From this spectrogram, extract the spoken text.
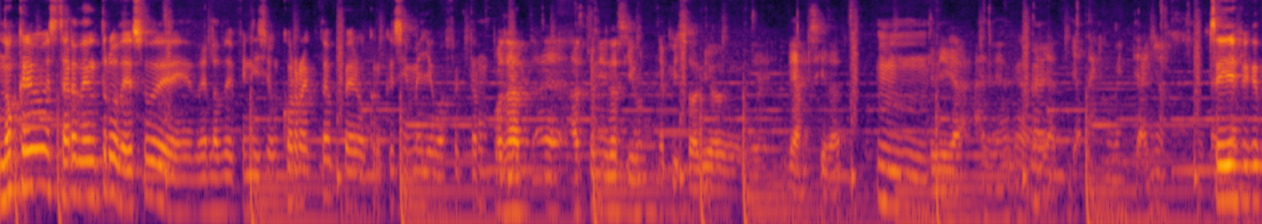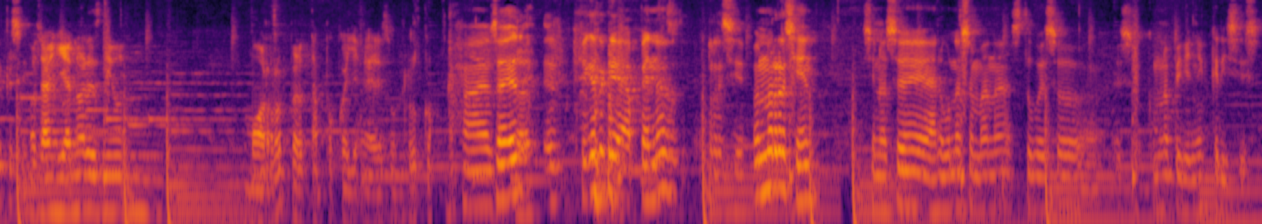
no creo estar dentro de eso de, de la definición correcta, pero creo que sí me llegó a afectar un O poco. sea, eh, ¿has tenido así un episodio de, de- de ansiedad? Mm, Que diga, ay, ya, ya tengo 20 años. O sea, sí, ya- fíjate que sí. O sea, ya no eres ni un morro, pero tampoco ya eres un ruco. Ajá, o sea, es- es- fíjate que apenas recién, bueno, no recién, sino hace algunas semanas tuve eso, eso como una pequeña crisis.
